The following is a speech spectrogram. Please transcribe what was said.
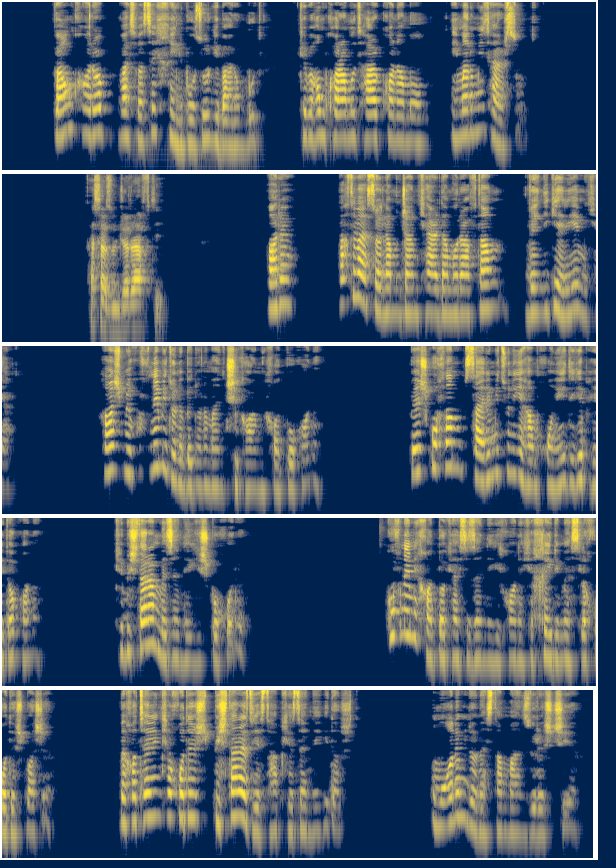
و اون کارا وسوسه خیلی بزرگی برام بود که بخوام کارم رو ترک کنم و این منو میترسوند. پس از اونجا رفتی؟ آره. وقتی وسایلمو جمع کردم و رفتم وندی گریه می‌کرد. همش می‌گفت نمی‌دونه بدون من چی کار می‌خواد بکنه. بهش گفتم سری می‌تونه یه همخونه دیگه پیدا کنه که بیشترم به زندگیش بخوره. گفت نمی‌خواد با کسی زندگی کنه که خیلی مثل خودش باشه. به خاطر اینکه خودش بیشتر از یه سبک زندگی داشت. اون موقع نمی‌دونستم منظورش چیه.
